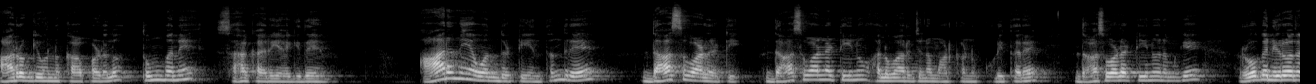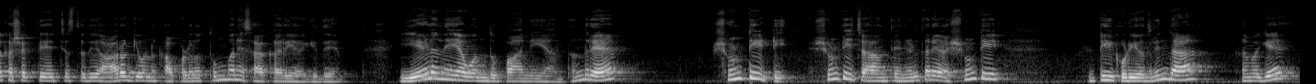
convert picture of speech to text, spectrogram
ಆರೋಗ್ಯವನ್ನು ಕಾಪಾಡಲು ತುಂಬನೇ ಸಹಕಾರಿಯಾಗಿದೆ. ಆರನೆಯ ಒಂದು ಟೀ ಅಂತಂದರೆ ದಾಸವಾಳ ಟೀ. ದಾಸವಾಳ ಟೀನು ಹಲವಾರು ಜನ ಮಾಡ್ಕೊಂಡು ಕುಡಿತಾರೆ. ದಾಸವಾಳ ಟೀನು ನಮಗೆ ರೋಗ ನಿರೋಧಕ ಶಕ್ತಿ ಹೆಚ್ಚಿಸ್ತದೆ, ಆರೋಗ್ಯವನ್ನು ಕಾಪಾಡಲು ತುಂಬಾ ಸಹಕಾರಿಯಾಗಿದೆ. ಏಳನೆಯ ಒಂದು ಪಾನೀಯ ಅಂತಂದರೆ ಶುಂಠಿ ಟೀ. ಶುಂಠಿ ಚಹಾ ಅಂತ ಏನು ಹೇಳ್ತಾರೆ? ಆ ಶುಂಠಿ ಟೀ ಕುಡಿಯೋದ್ರಿಂದ ನಮಗೆ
